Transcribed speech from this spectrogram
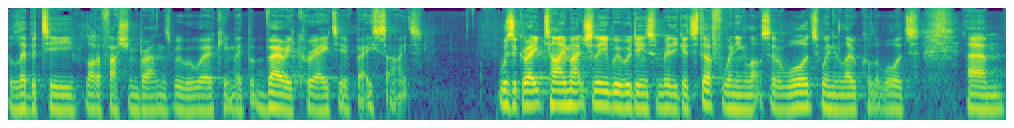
Liberty, a lot of fashion brands we were working with, but very creative based sites. It was a great time actually. We were doing some really good stuff, winning lots of awards, winning local awards. Um,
